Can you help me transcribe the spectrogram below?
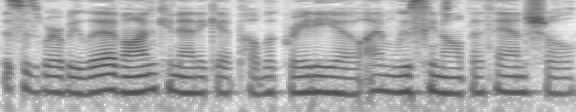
This is Where We Live on Connecticut Public Radio. I'm Lucy Nalpathanchel.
